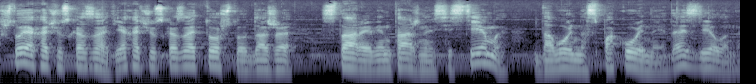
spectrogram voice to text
что я хочу сказать? Я хочу сказать то, что даже старые винтажные системы довольно спокойные, да, сделаны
